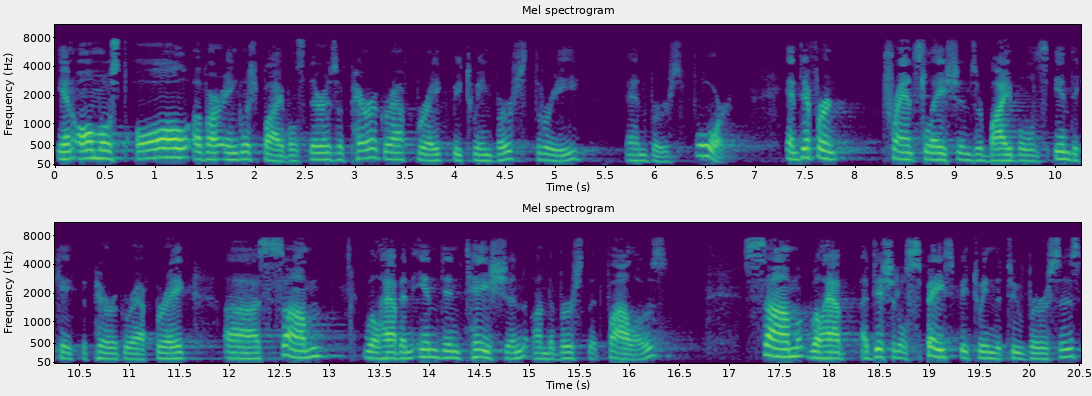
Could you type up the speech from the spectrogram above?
In almost all of our English Bibles, there is a paragraph break between verse 3 and verse 4. And different translations or Bibles indicate the paragraph break. Uh, some will have an indentation on the verse that follows. Some will have additional space between the two verses,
